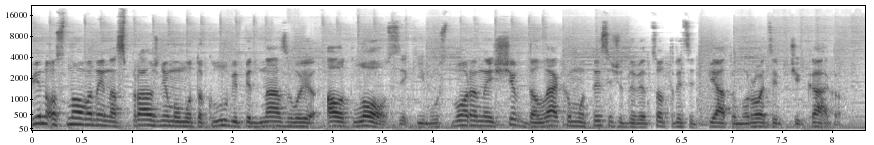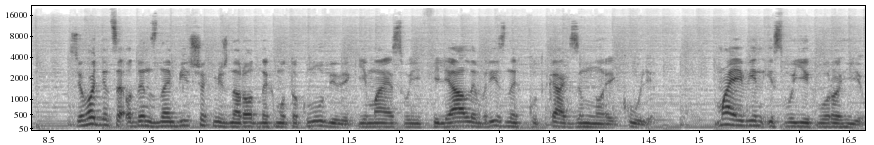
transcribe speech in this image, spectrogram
Він оснований на справжньому мотоклубі під назвою Outlaws, який був створений ще в далекому 1935 році в Чикаго. Сьогодні це один з найбільших міжнародних мотоклубів, який має свої філіали в різних кутках земної кулі. Має він і своїх ворогів,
